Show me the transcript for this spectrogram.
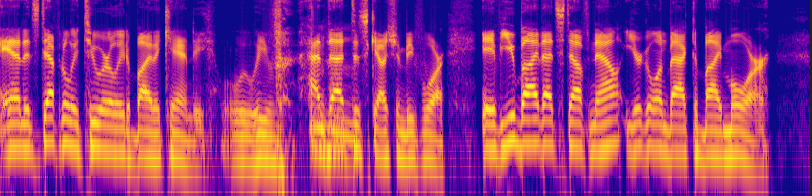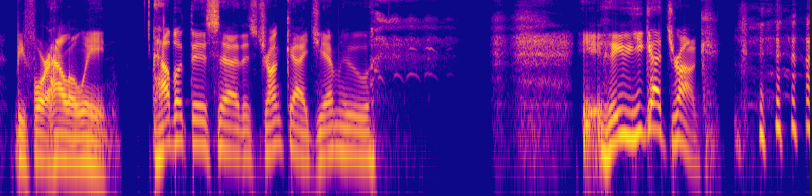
And it's definitely too early to buy the candy. We've had that discussion before. If you buy that stuff now, you're going back to buy more before Halloween. How about this uh, this drunk guy, Jim, who he, he he got drunk.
